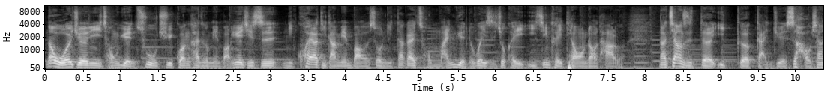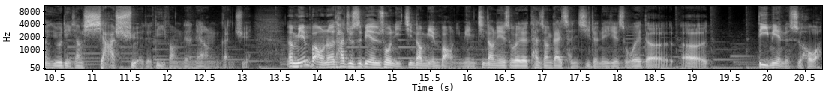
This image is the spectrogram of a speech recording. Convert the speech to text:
那我会觉得，你从远处去观看这个棉堡，因为其实你快要抵达棉堡的时候，你大概从蛮远的位置就可以已经可以眺望到它了。那这样子的一个感觉是好像有点像下雪的地方的那样的感觉。那棉宝呢，它就是变成说你进到棉宝里面，进到那些所谓的碳酸钙沉积的那些所谓的呃地面的时候啊，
